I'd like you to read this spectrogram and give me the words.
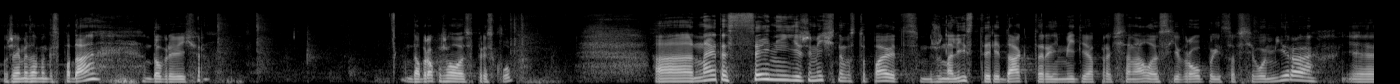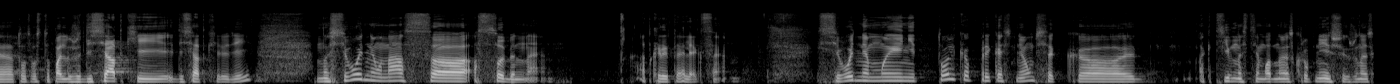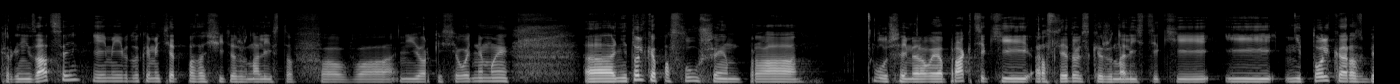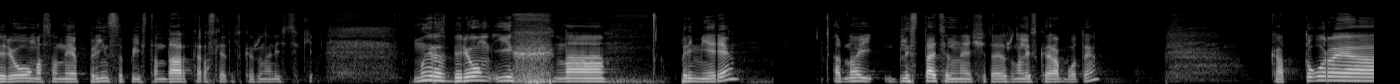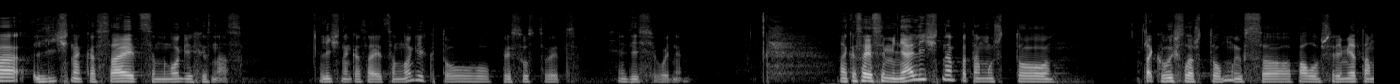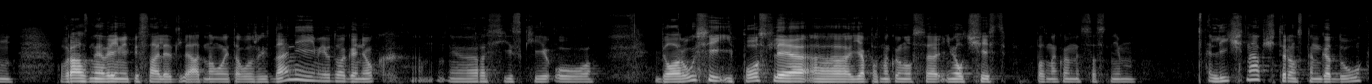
Уважаемые дамы и господа, добрый вечер. Добро пожаловать в пресс-клуб. А, на этой сцене ежемесячно выступают журналисты, редакторы, медиапрофессионалы с Европы и со всего мира. Э, тут выступали уже десятки, десятки людей. Но сегодня у нас э, особенная открытая лекция. Сегодня мы не только прикоснемся к активностям одной из крупнейших журналистских организаций, я имею в виду Комитет по защите журналистов э, в Нью-Йорке. Сегодня мы не только послушаем про лучшие мировые практики расследовательской журналистики и не только разберем основные принципы и стандарты расследовательской журналистики. Мы разберем их на примере одной блистательной, я считаю, журналистской работы, которая лично касается многих из нас. Лично касается многих, кто присутствует здесь сегодня. Она касается меня лично, потому что так вышло, что мы с Павлом Шереметом в разное время писали для одного и того же издания, имею в виду «Огонек» э, российский о Беларуси. И после э, я познакомился, имел честь познакомиться с ним лично в 2014 году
